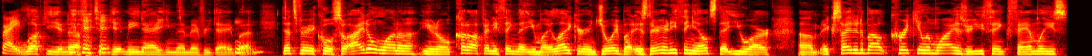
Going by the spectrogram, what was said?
right. lucky enough to get me nagging them every day. But mm-hmm. that's very cool. So I don't want to, you know, cut off anything that you might like or enjoy. But is there anything else that you are um, excited about curriculum wise, or you think think families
